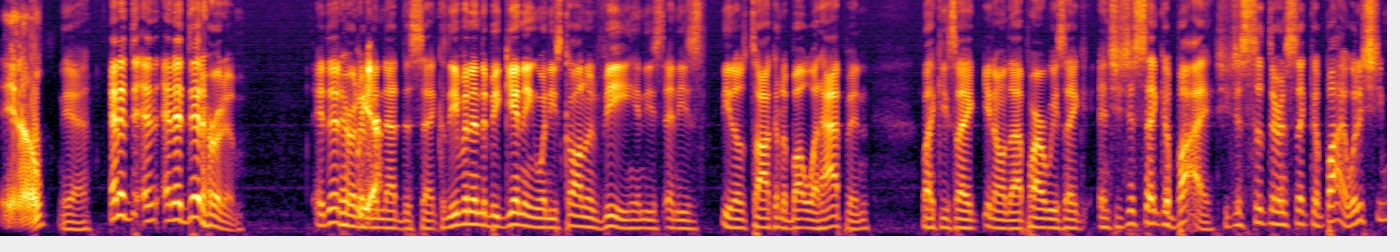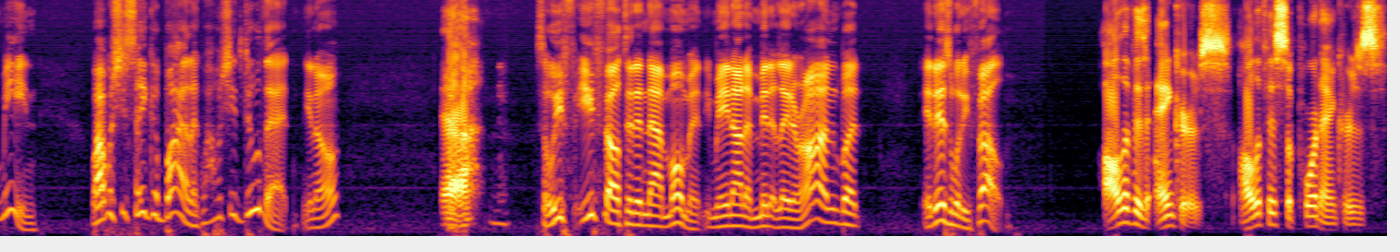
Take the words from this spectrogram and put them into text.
You know. Yeah, and it and, and it did hurt him. It did hurt him Yeah. in that descent because even in the beginning when he's calling V and he's and he's you know talking about what happened, like he's like you know that part where he's like, and she just said goodbye. She just stood there and said goodbye. What does she mean? Why would she say goodbye? Like why would she do that? You know. Yeah. So he he felt it in that moment. He may not admit it later on, but it is what he felt. all of his anchors, all of his support anchors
